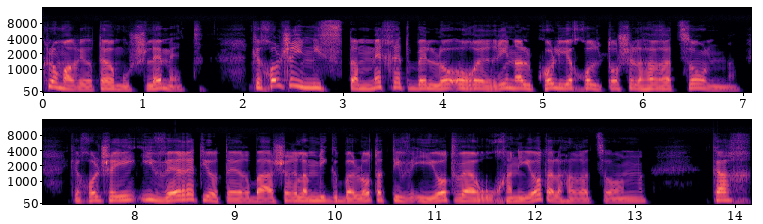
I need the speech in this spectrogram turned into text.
כלומר יותר מושלמת, ככל שהיא מסתמכת בלא עוררין על כל יכולתו של הרצון, ככל שהיא עיוורת יותר באשר למגבלות הטבעיות והרוחניות על הרצון, כך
